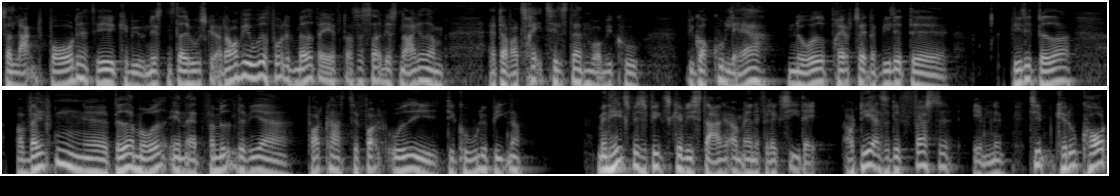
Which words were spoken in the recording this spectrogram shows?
så langt borte. Det kan vi jo næsten stadig huske. Og der var vi ude og få lidt mad bagefter, og så sad vi og snakkede om, at der var tre tilstande, hvor vi, kunne, vi godt kunne lære noget præhospitalt at blive lidt, øh, blive lidt bedre. Og hvilken øh, bedre måde, end at formidle det via podcast til folk ude i de gule biler. Men helt specifikt skal vi snakke om anafylaksi i dag. Og det er altså det første emne. Tim, kan du kort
